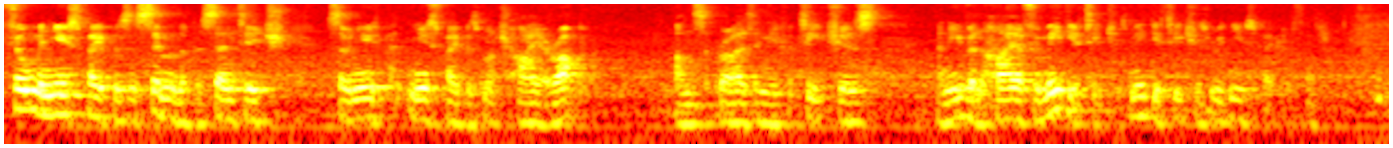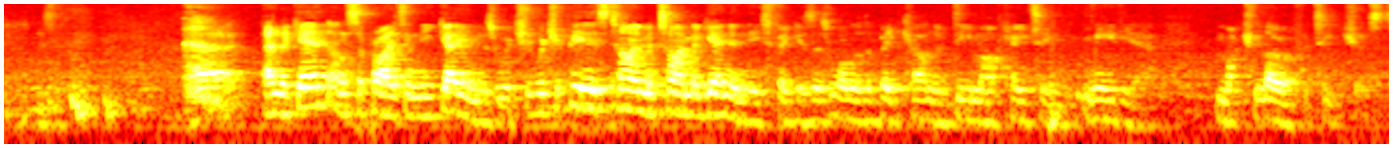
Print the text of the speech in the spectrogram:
Film and newspapers a similar percentage, so news- newspapers much higher up, unsurprisingly for teachers and even higher for media teachers. Media teachers read newspapers. Uh, and again, unsurprisingly, games, which, which appears time and time again in these figures as one of the big kind of demarcating media. much lower for teachers.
